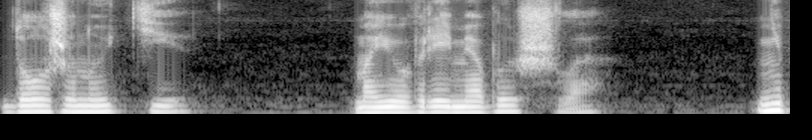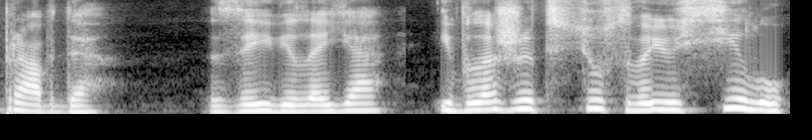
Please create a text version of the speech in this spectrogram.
должен уйти. Мое время вышло. «Неправда», — заявила я и, вложив всю свою силу,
